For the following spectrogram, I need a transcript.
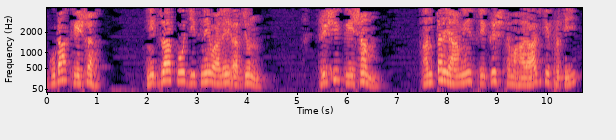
गुडाकेश निद्रा को जीतने वाले अर्जुन, ऋषिकेशम, अंतर्यामी श्री कृष्ण महाराज के प्रति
